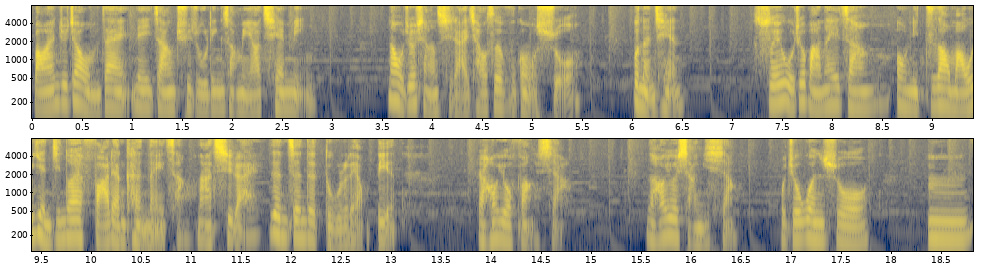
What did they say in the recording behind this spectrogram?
保安就叫我们在那一张驱逐令上面要签名。那我就想起来，乔瑟夫跟我说不能签，所以我就把那一张哦，你知道吗？我眼睛都在发亮，看的那一张拿起来，认真的读了两遍，然后又放下，然后又想一想，我就问说：“嗯，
